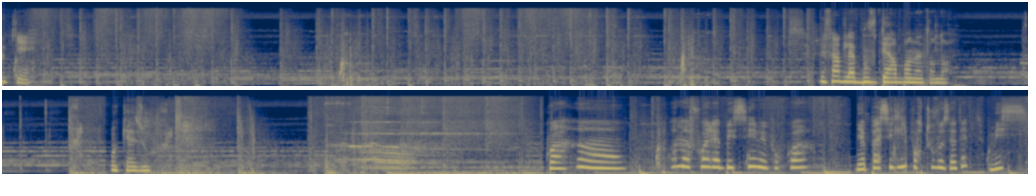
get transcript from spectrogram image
Ok. Vais faire de la bouffe d'herbe en attendant. Au cas où. Quoi? Oh. oh, ma foi, elle a baissé, mais pourquoi? Il n'y a pas assez de lit pour tous vos adeptes? Mais si.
